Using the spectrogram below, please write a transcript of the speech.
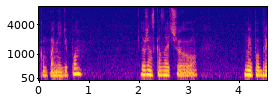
Компанія Дюпон. Должен сказати, що ми побризкали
